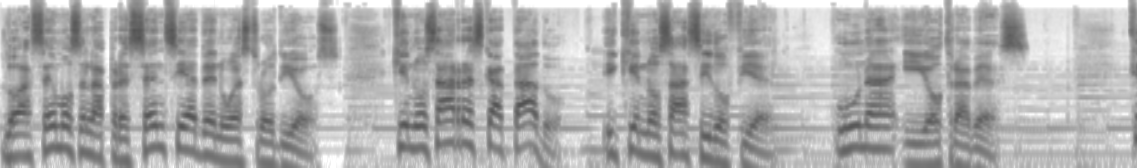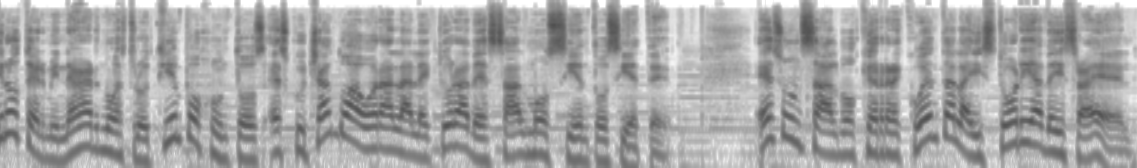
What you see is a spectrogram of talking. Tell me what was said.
lo hacemos en la presencia de nuestro Dios, quien nos ha rescatado y quien nos ha sido fiel, una y otra vez. Quiero terminar nuestro tiempo juntos escuchando ahora la lectura de Salmo 107. Es un salmo que recuenta la historia de Israel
